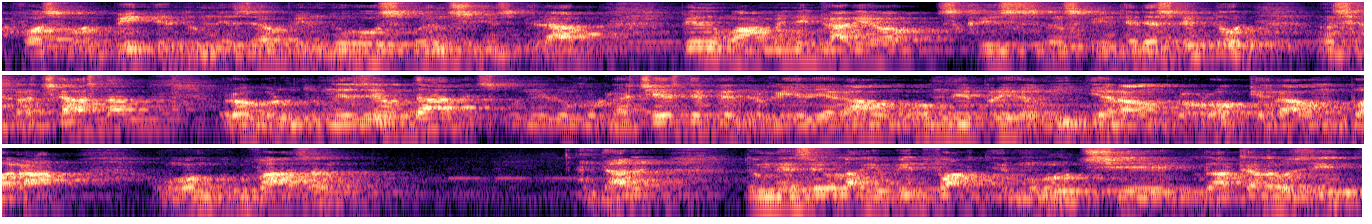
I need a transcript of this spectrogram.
a fost vorbit de Dumnezeu prin Duhul Sfânt și inspirat prin oamenii care au scris în Sfintele Scripturi. În seara aceasta, robul lui Dumnezeu David spune lucrurile acestea pentru că el era un om neprihănit, era un proroc, era un împărat, un om cu vază, dar Dumnezeu l-a iubit foarte mult și l-a călăuzit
